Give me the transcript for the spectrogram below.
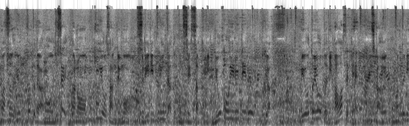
まあ、まあ、そういうことであの実際あの企業さんでも 3D プリンターとこの切削機両方入れているいや用途用途に合わせて使う。本当に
